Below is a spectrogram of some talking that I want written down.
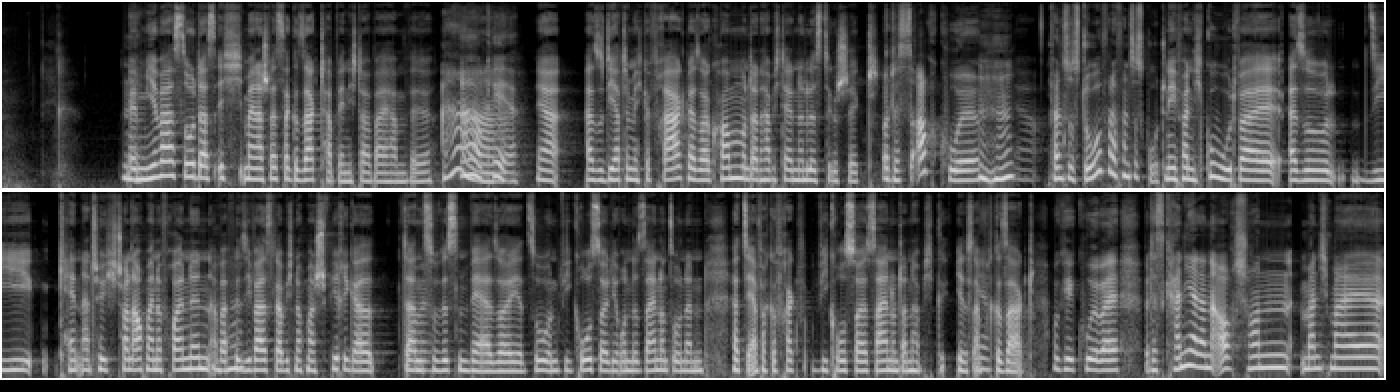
Bei mir war es so, dass ich meiner Schwester gesagt habe, wen ich dabei haben will. Ah, okay. Ja, also die hatte mich gefragt, wer soll kommen und dann habe ich dir eine Liste geschickt. Oh, das ist auch cool. Fandest du es doof oder fandest du es gut? Nee, fand ich gut, weil also sie kennt natürlich schon auch meine Freundin, aber für sie war es, glaube ich, noch mal schwieriger, dann zu wissen, wer soll jetzt so und wie groß soll die Runde sein und so. Und dann hat sie einfach gefragt, wie groß soll es sein und dann habe ich ihr das einfach Ja. gesagt. Okay, cool, weil das kann ja dann auch schon manchmal,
